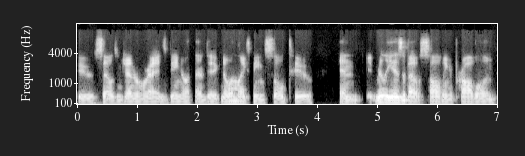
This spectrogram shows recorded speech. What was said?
to sales in general, right? Is being authentic. No one likes being sold to. And it really is about solving a problem.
